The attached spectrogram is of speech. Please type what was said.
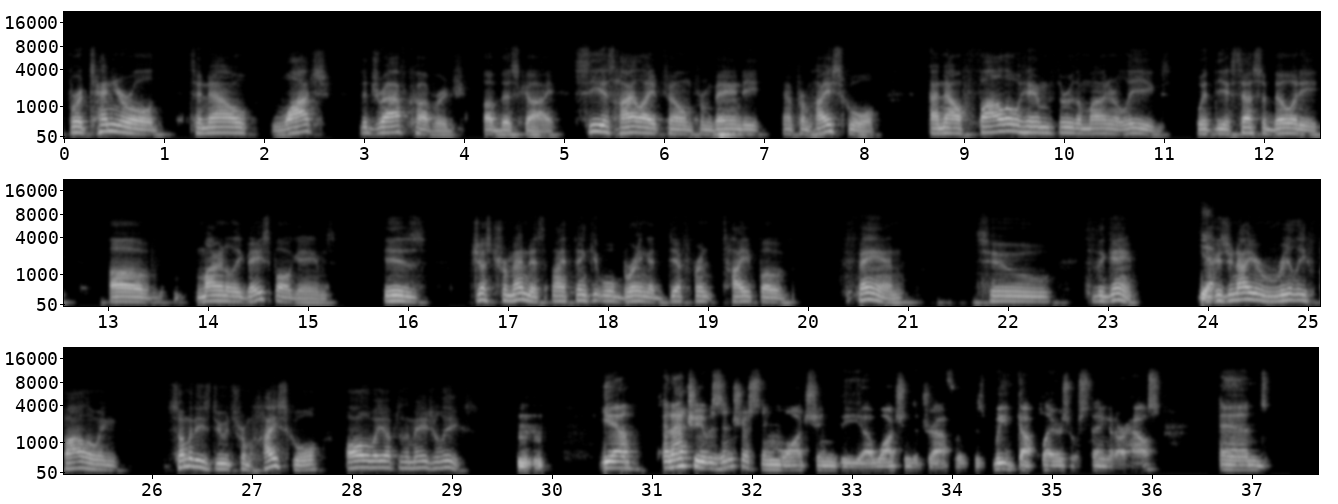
for a 10 year old to now watch the draft coverage of this guy see his highlight film from Vandy and from high school and now follow him through the minor leagues with the accessibility of minor league baseball games is just tremendous. And I think it will bring a different type of fan to to the game. Yeah. Because you're now you're really following some of these dudes from high school all the way up to the major leagues. Yeah, and actually, it was interesting watching the uh, watching the draft because we've got players who are staying at our house, and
